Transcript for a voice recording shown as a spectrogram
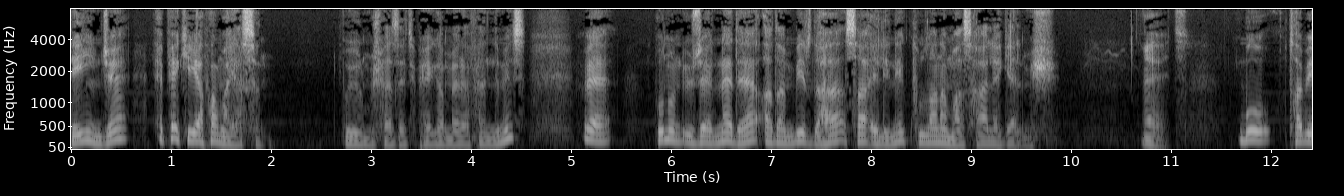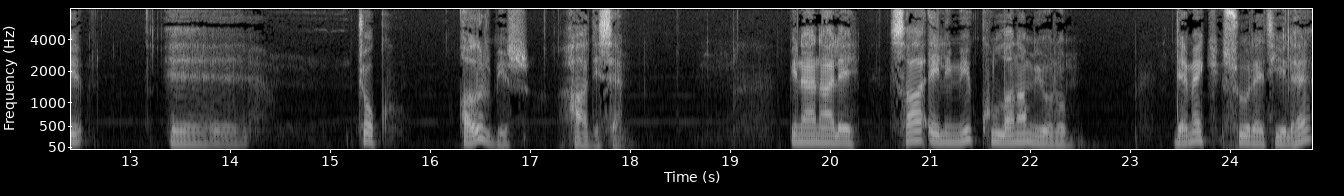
deyince e peki yapamayasın buyurmuş Hazreti Peygamber Efendimiz ve bunun üzerine de adam bir daha sağ elini kullanamaz hale gelmiş. Evet. Bu tabi e, çok ağır bir hadise. Binaenaleyh sağ elimi kullanamıyorum demek suretiyle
